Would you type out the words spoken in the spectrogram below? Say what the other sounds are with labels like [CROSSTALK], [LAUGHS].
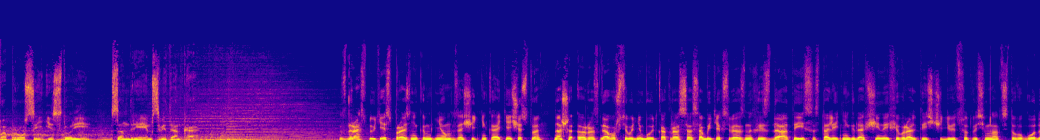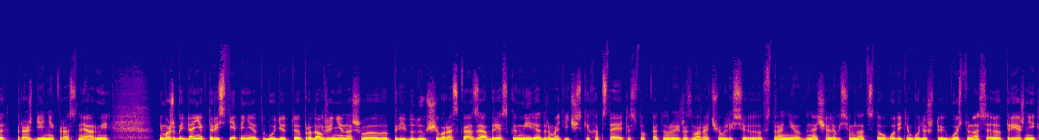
Вопросы истории с Андреем Светенко. Здравствуйте, с праздником Днем Защитника Отечества. Наш разговор сегодня будет как раз о событиях, связанных и с датой, и со столетней годовщиной, февраль 1918 года, рождения Красной Армии. И, может быть, до некоторой степени это будет продолжение нашего предыдущего рассказа о Брестском мире, о драматических обстоятельствах, которые разворачивались э, в стране в начале 18 года, тем более, что и гость у нас э, прежний,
